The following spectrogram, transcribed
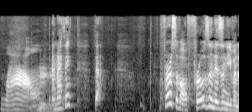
wow. And I think that first of all, Frozen isn't even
